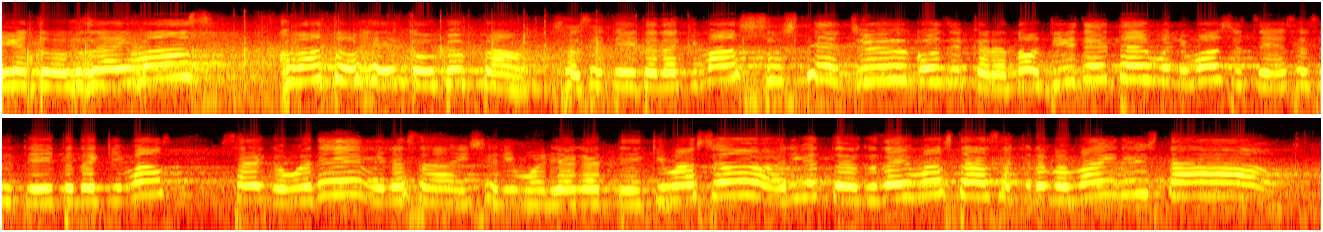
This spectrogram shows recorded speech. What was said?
りがとうございます。この後並行物販させていただきます。そして15時からの DJ タイムにも出演させていただきます。最後まで皆さん一緒に盛り上がっていきましょう。ありがとうございました。桜庭舞でした「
